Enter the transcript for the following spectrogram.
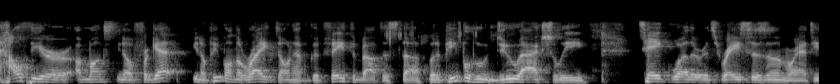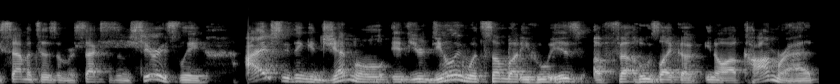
healthier amongst you know forget you know people on the right don't have good faith about this stuff, but people who do actually take whether it's racism or anti-Semitism or sexism seriously, I actually think in general, if you're dealing with somebody who is a who's like a you know a comrade,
